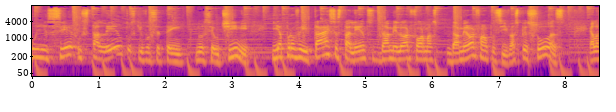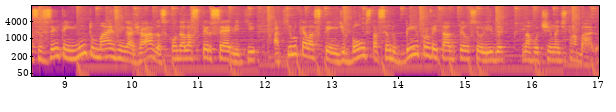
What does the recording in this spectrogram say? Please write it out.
conhecer os talentos que você tem no seu time e aproveitar esses talentos da melhor forma, da melhor forma possível. As pessoas, elas se sentem muito mais engajadas quando elas percebem que aquilo que elas têm de bom está sendo bem aproveitado pelo seu líder na rotina de trabalho.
